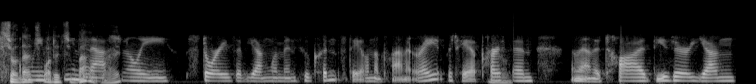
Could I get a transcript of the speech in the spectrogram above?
So that's what it's about, nationally right? stories of young women who couldn't stay on the planet, right? Rehtaeh Parson, yeah. Amanda Todd. These are young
